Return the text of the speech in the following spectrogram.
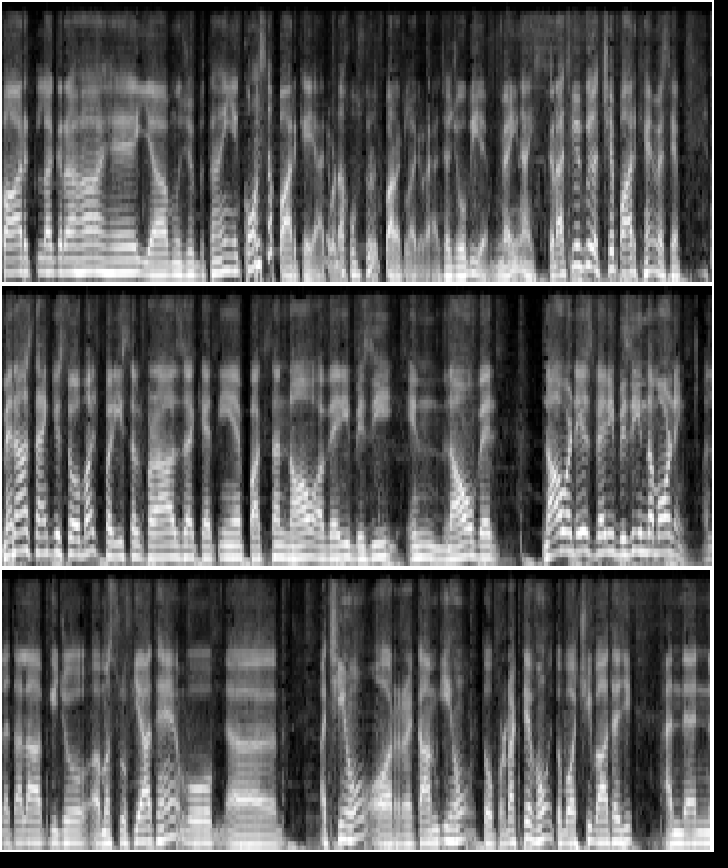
पार्क लग रहा है, या मुझे बताएँ, ये कौन सा पार्क है यार? बड़ा खूबसूरत पार्क लग रहा है। अच्छा जो भी है वेरी नाइस कराची में कुछ अच्छे पार्क हैं वैसे। Mainaz thank you so much Fari Sarfaraz कहती हैं, Pakistan now a very busy in now where nowadays very busy in the morning अल्लाह ताला आपकी जो मसरूफियात हैं, वो अच्छी हों और काम की हों तो प्रोडक्टिव हों तो बहुत अच्छी बात है जी। एंड देन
